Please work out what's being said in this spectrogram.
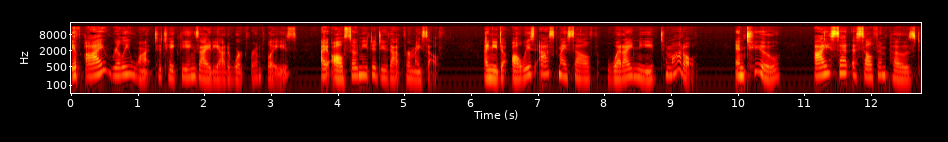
If I really want to take the anxiety out of work for employees, I also need to do that for myself. I need to always ask myself what I need to model. And two, I set a self imposed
